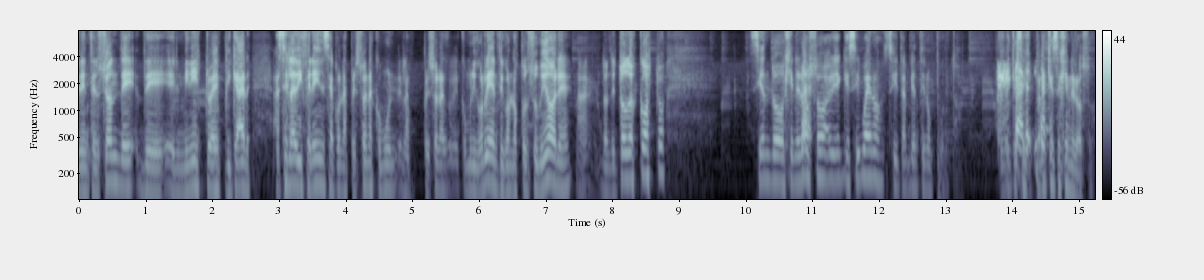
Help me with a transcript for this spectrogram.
la intención del de, el ministro es explicar, hacer la diferencia con las personas comunes, las personas comunes y corrientes, con los consumidores, ah, donde todo es costo, siendo generoso, había que decir, bueno, sí, también tiene un punto. Tiene que ser, pero hay que ser generoso.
